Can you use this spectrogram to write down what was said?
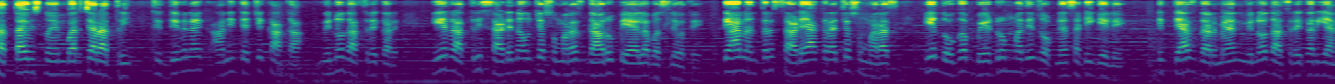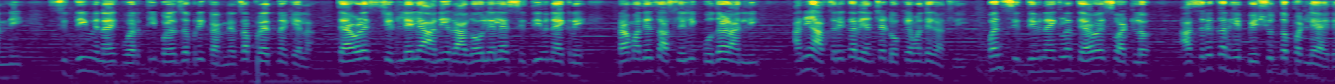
सत्तावीस नोव्हेंबरच्या रात्री सिद्धिविनायक आणि त्याचे काका विनोद आचरेकर हे रात्री साडेनऊच्या सुमारास दारू प्यायला बसले होते. त्यानंतर साडे अकराच्या सुमारास हे दोघं बेडरूममध्ये झोपण्यासाठी गेले. आणि त्याच दरम्यान विनोद आचरेकर यांनी सिद्धिविनायक वरती बळजबरी करण्याचा प्रयत्न केला. त्यावेळेस चिडलेल्या आणि रागावलेल्या सिद्धिविनायकने घरामध्येच असलेली कुदळ आणली आणि आचरेकर यांच्या डोक्यामध्ये घातली. पण सिद्धिविनायकला त्यावेळेस वाटलं आचरेकर हे बेशुद्ध पडले आहेत.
